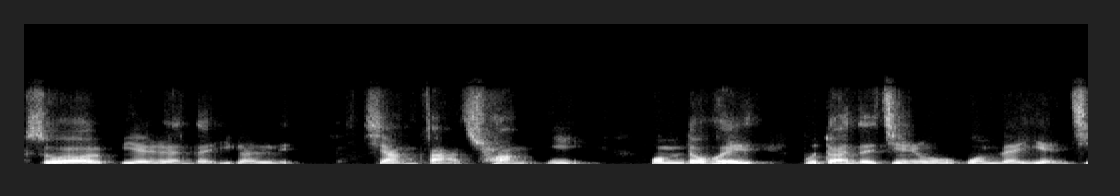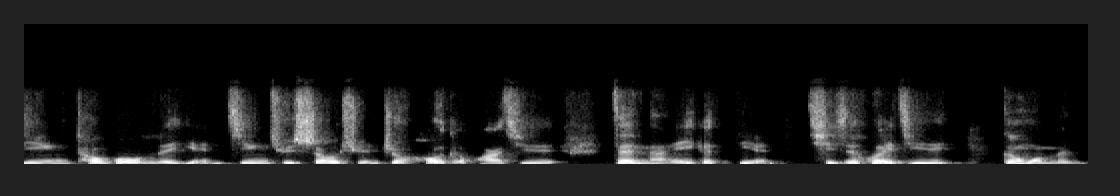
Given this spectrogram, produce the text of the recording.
所有别人的一个想法创意，我们都会不断的进入我们的眼睛，透过我们的眼睛去搜寻。之后的话，其实在哪一个点，其实汇集跟我们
